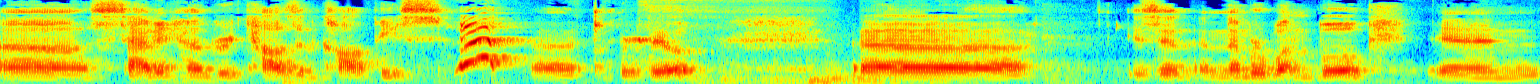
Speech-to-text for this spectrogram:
uh, seven hundred thousand copies uh, in Brazil. Uh, is a, a, number one book in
